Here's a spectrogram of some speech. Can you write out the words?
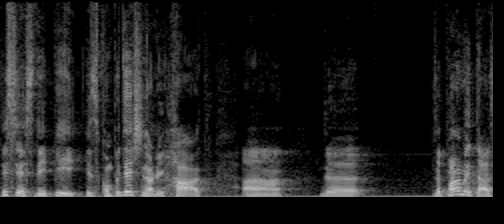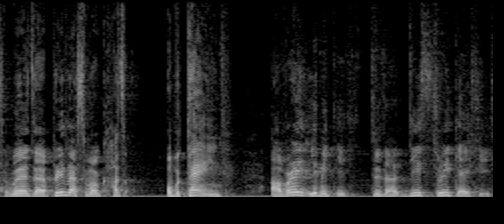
this SDP is computationally hard, the, the parameters where the previous work has obtained are very limited to the, these three cases.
